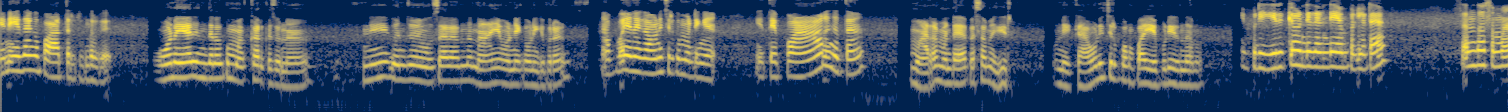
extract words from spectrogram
என்னையே தான் இங்கே பார்த்துட்டு இருந்திருக்கு. உன்னை யார் இந்த அளவுக்கு மக்கா இருக்க சொன்னேன் நீ கொஞ்சம் உஷாராக இருந்தால் நான் ஏன் உன்னை கவனிக்க போகிறேன் அப்போ என்னை கவனிச்சிருக்க மாட்டீங்க. இதை பாருங்க தான் மர மண்டையா பேசாமல் இரு. உன்னை கவனிச்சிருப்போம்ப்பா எப்படி இருந்தாலும். இப்படி இருக்க வேண்டியதாண்டி என் பிள்ளைகிட்ட? சந்தோஷமா?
